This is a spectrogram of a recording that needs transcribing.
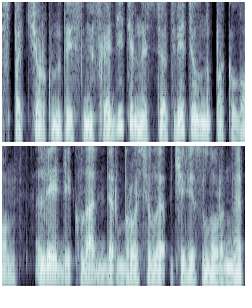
с подчеркнутой снисходительностью ответил на поклон. Леди Клаббер бросила через лорнет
